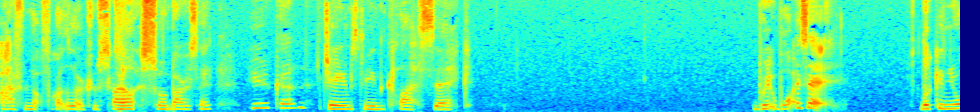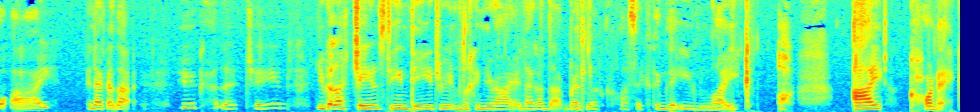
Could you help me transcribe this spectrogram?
I've not forgot the lyrics of Style. It's so embarrassing. You got James Dean classic. Wait, what is it? Look in your eye, and I got that. You got that James. You got that James Dean daydream look in your eye, and I got that red lip classic thing that you like. Oh, iconic.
